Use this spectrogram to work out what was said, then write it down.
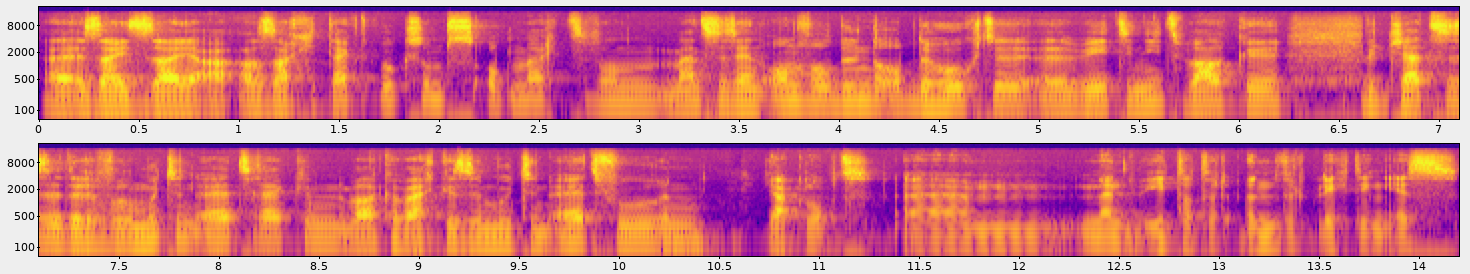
Uh, is dat iets dat je als architect ook soms opmerkt? Van mensen zijn onvoldoende op de hoogte, uh, weten niet welke budgetten ze ervoor moeten uittrekken, welke werken ze moeten uitvoeren? Ja, klopt. Um, men weet dat er een verplichting is.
